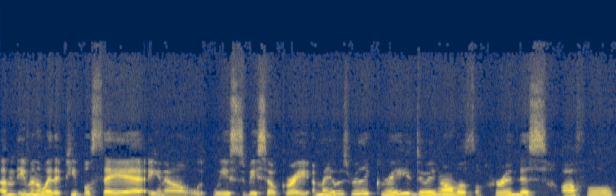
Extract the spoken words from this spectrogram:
um, even the way that people say it you know we used to be so great. I mean it was really great doing all those horrendous awful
